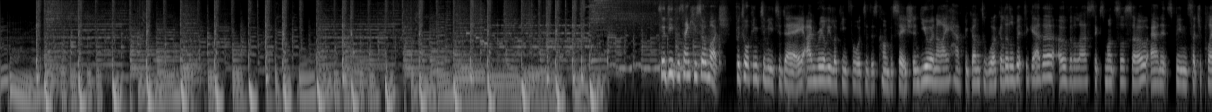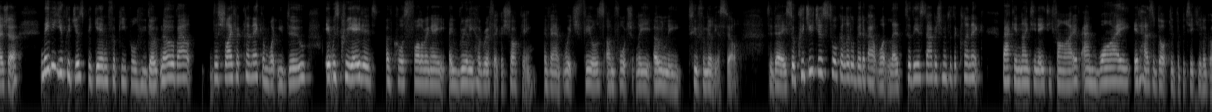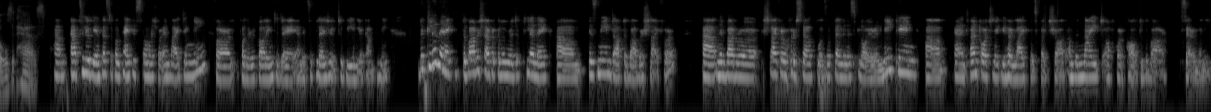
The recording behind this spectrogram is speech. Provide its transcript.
So, Deepa, thank you so much for talking to me today. I'm really looking forward to this conversation. You and I have begun to work a little bit together over the last six months or so, and it's been such a pleasure. Maybe you could just begin for people who don't know about the Schlifer Clinic and what you do. It was created, of course, following a, a really horrific, a shocking event, which feels unfortunately only too familiar still. Today. So, could you just talk a little bit about what led to the establishment of the clinic back in 1985 and why it has adopted the particular goals it has? Um, absolutely. And first of all, thank you so much for inviting me for, for the recording today. And it's a pleasure to be in your company. The clinic, the Barbara Schlifer Commemorative Clinic, um, is named after Barbara Schlifer. Uh, and Barbara Schlifer herself was a feminist lawyer in making, um, and unfortunately, her life was cut short on the night of her call to the bar ceremony.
